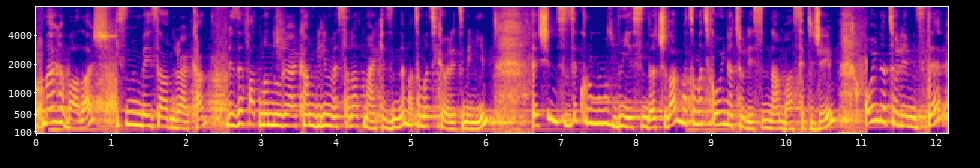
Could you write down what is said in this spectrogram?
Merhabalar, ismim Beyza Nur Erkan. Rize Fatma Nuri Erkan Bilim ve Sanat Merkezi'nde matematik öğretmeniyim. E, Şimdi size kurumumuz bünyesinde açılan matematik oyun atölyesinden bahsedeceğim. Oyun atölyemizde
